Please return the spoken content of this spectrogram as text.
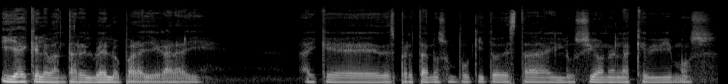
Y hay que levantar el velo para llegar ahí. Hay que despertarnos un poquito de esta ilusión en la que vivimos,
